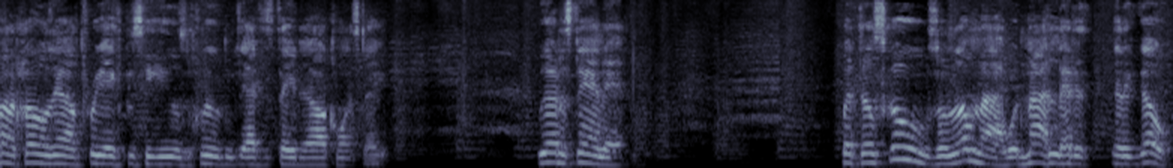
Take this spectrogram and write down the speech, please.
Trying to close down three HBCUs, including Jackson State and Alcorn State. We understand that. But those schools, alumni, would not let it let it go.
